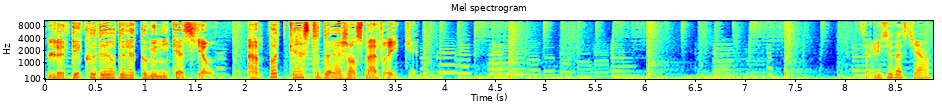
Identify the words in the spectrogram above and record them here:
Le décodeur de la communication, un podcast de l'agence Maverick. Salut Sébastien,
